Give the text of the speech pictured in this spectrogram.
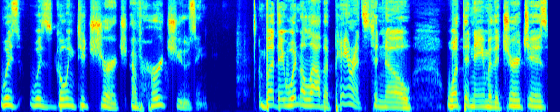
was was going to church of her choosing, but they wouldn't allow the parents to know what the name of the church is.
